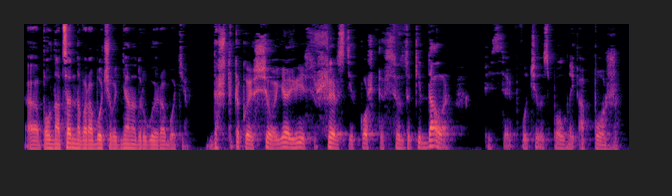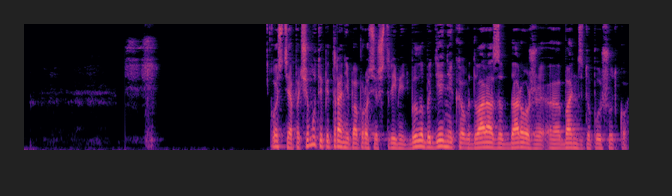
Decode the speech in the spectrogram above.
э, полноценного рабочего дня на другой работе. Да что такое, все, я весь в шерсти, кошка все закидала, и все, получилось полный опож. Костя, а почему ты Петра не попросишь стримить? Было бы денег в два раза дороже, бань за тупую шутку.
